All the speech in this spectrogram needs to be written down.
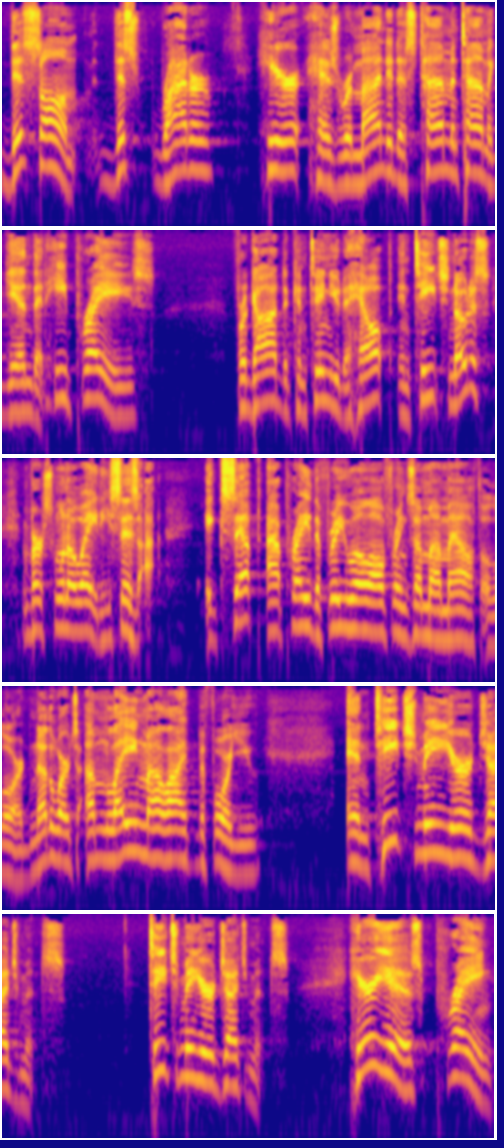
This psalm, this writer here has reminded us time and time again that he prays for God to continue to help and teach. Notice verse 108, he says, Except I pray the free will offerings of my mouth, O Lord. In other words, I'm laying my life before you and teach me your judgments. Teach me your judgments. Here he is praying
